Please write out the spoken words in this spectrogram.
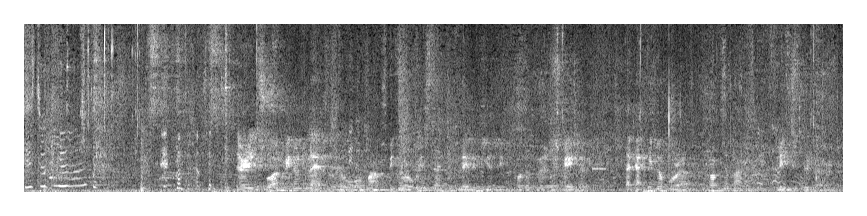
She's too cute. There is one minute left of the warm-up before we start to play the music for the first skater. Takahito Mura from Japan, please prepare.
